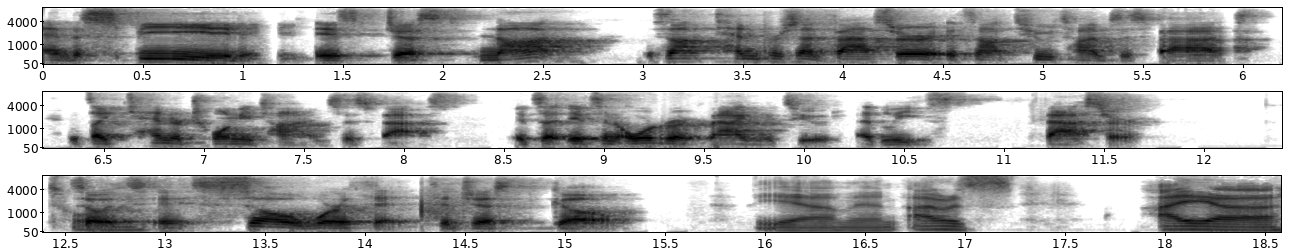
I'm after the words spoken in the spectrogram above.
and the speed is just not it's not 10% faster, it's not two times as fast. It's like 10 or 20 times as fast. It's a it's an order of magnitude at least faster. Totally. So it's it's so worth it to just go. Yeah, man. I was I uh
